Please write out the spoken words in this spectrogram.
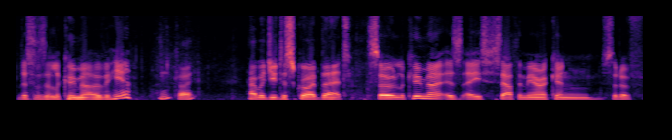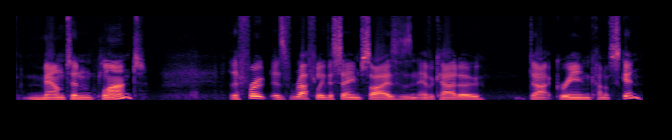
This is a lucuma over here. Okay. How would you describe that? So, lucuma is a South American sort of mountain plant. The fruit is roughly the same size as an avocado, dark green kind of skin.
